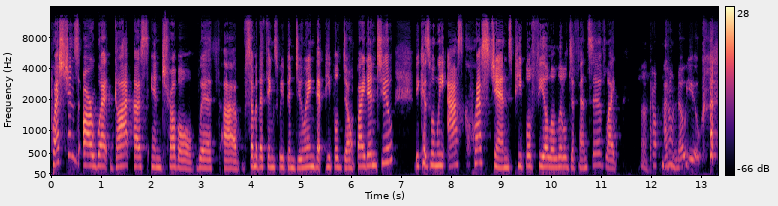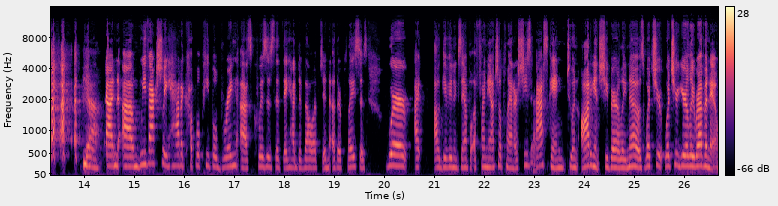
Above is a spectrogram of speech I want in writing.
questions are what got us in trouble with uh, some of the things we've been doing that people don't bite into because when we ask questions people feel a little defensive like i don't i don't know you Yeah. And um, we've actually had a couple people bring us quizzes that they had developed in other places where I, I'll give you an example. A financial planner, she's Yeah. asking to an audience she barely knows, "What's your what's your yearly revenue?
